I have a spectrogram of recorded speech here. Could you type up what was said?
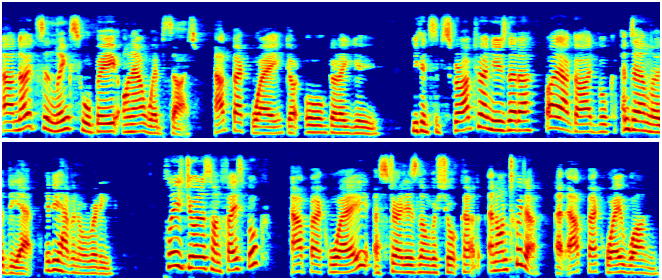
Our notes and links will be on our website, outbackway.org.au. You can subscribe to our newsletter, buy our guidebook, and download the app if you haven't already. Please join us on Facebook, Outback Way, Australia's longest shortcut, and on Twitter at Outback Way One.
